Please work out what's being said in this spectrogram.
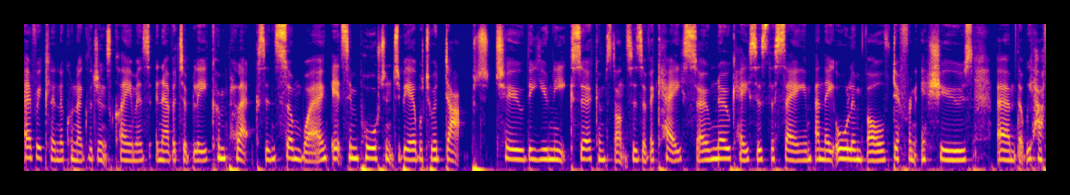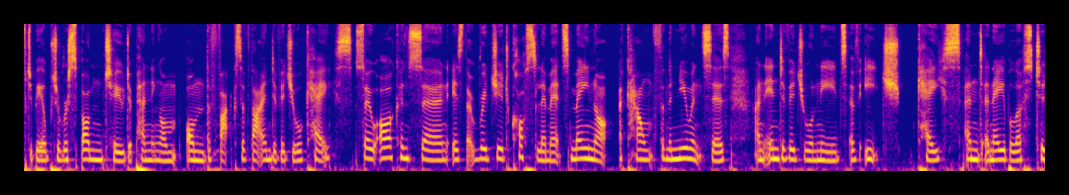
every clinical negligence claim is inevitably complex in some way. It's important to be able to adapt to the unique circumstances of a case, so no case is the same, and they all involve different issues um, that we have to be able to respond to depending on, on the facts of that individual case. So, our concern is that rigid cost limits may not account for the nuances and individual needs of each case and enable us to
